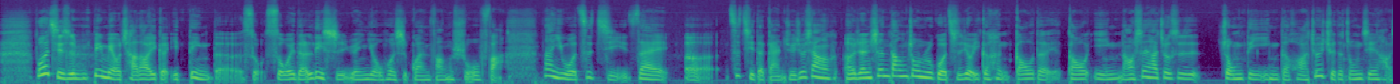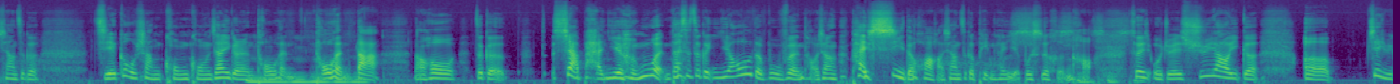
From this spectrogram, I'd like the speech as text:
不过，其实并没有查到一个一定的所所谓的历史缘由或是官方说法。那以我自己在呃自己的感觉，就像呃人生当中，如果只有一个很高的高音，然后剩下就是中低音的话，就会觉得中间好像这个结构上空空，这样一个人头很头很大，然后这个下盘也很稳，但是这个腰的部分好像太细的话，好像这个平衡也不是很好。所以我觉得需要一个呃。介于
